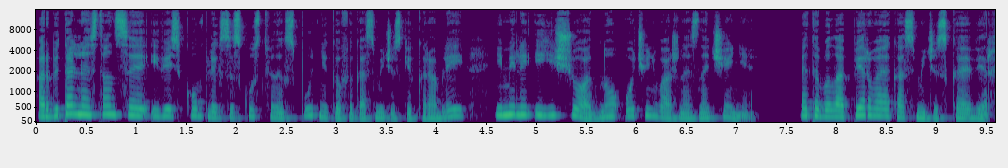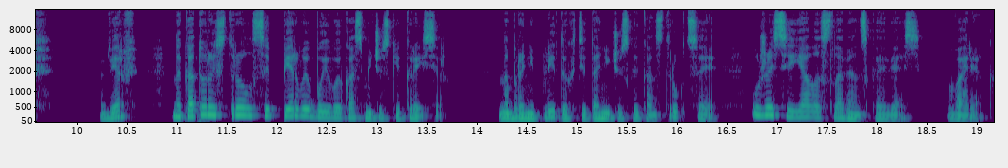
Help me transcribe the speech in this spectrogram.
Орбитальная станция и весь комплекс искусственных спутников и космических кораблей имели и еще одно очень важное значение. Это была первая космическая верфь. Верфь, на которой строился первый боевой космический крейсер. На бронеплитах титанической конструкции уже сияла славянская вязь – варяг.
